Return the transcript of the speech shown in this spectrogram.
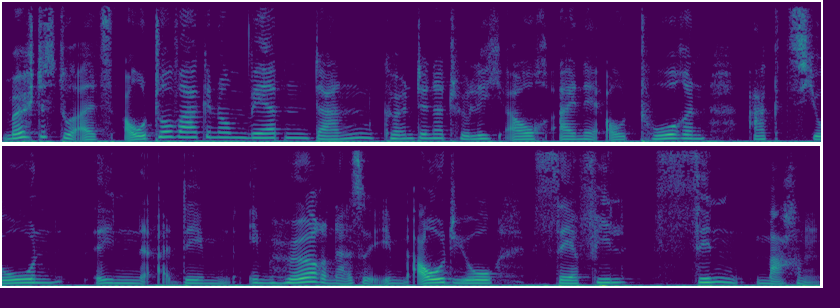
Möchtest du als Autor wahrgenommen werden, dann könnte natürlich auch eine Autorenaktion in dem, im Hören, also im Audio, sehr viel Sinn machen.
